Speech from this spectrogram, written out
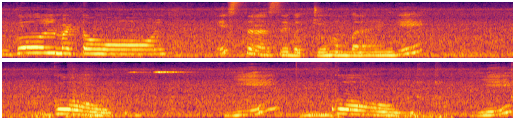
गोल मटोल इस तरह से बच्चों हम बनाएँगे गोल। ये गोल। ये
